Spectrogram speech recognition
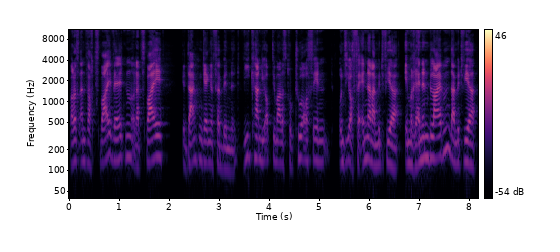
weil es einfach zwei Welten oder zwei Gedankengänge verbindet. Wie kann die optimale Struktur aussehen und sich auch verändern, damit wir im Rennen bleiben, damit wir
